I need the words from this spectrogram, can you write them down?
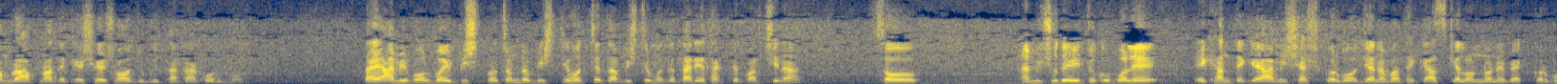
আমরা আপনাদেরকে সেই সহযোগিতাটা করব। তাই আমি বলব, এই বৃষ্টি প্রচণ্ড বৃষ্টি হচ্ছে, তা বৃষ্টির মধ্যে দাঁড়িয়ে থাকতে পারছি না। সো আমি শুধু এইটুকু বলে এখান থেকে আমি শেষ করব, জেনেভা থেকে আজকে লন্ডনে ব্যাক করব।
